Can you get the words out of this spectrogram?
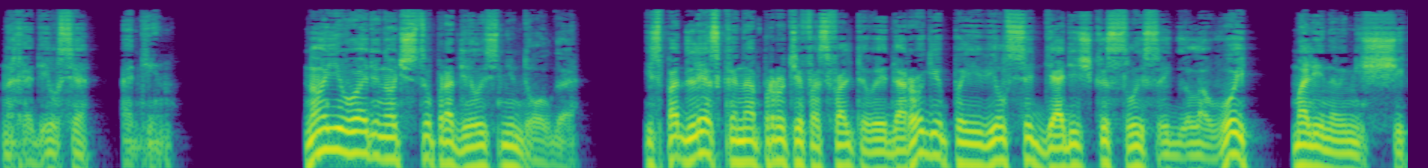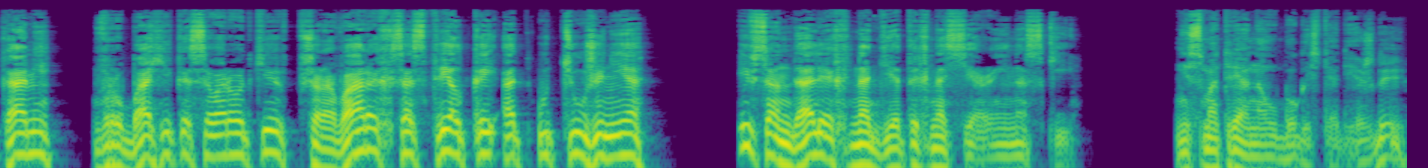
находился один. Но его одиночество продлилось недолго. Из-под леска напротив асфальтовой дороги появился дядечка с лысой головой, малиновыми щеками, в рубахе косоворотке, в шароварах со стрелкой от утюжения и в сандалиях, надетых на серые носки. Несмотря на убогость одежды,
